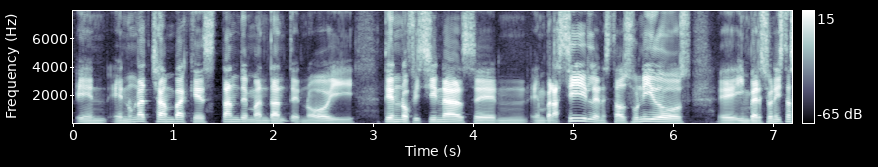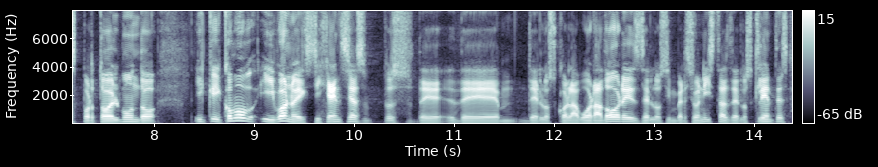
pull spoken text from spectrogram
en, en, una chamba que es tan demandante, ¿no? Y tienen oficinas en, en Brasil, en Estados Unidos, eh, inversionistas por todo el mundo. Y, y, cómo, y bueno, exigencias pues, de, de, de, los colaboradores, de los inversionistas, de los clientes.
